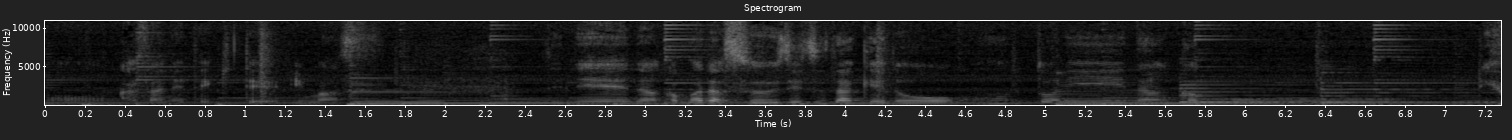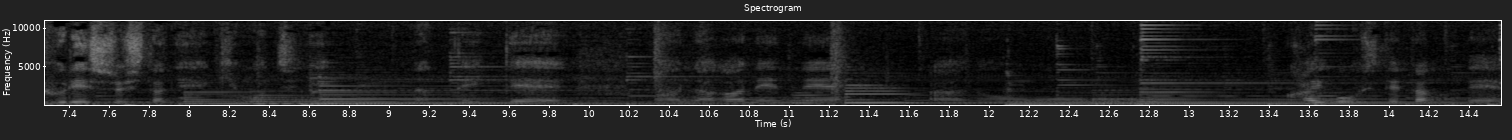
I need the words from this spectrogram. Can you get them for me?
の重ねてきています。でねなんかまだ数日だけど本当になんかこうリフレッシュしたね気持ちになっていて、まあ、長年ねあの介護をしてたので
